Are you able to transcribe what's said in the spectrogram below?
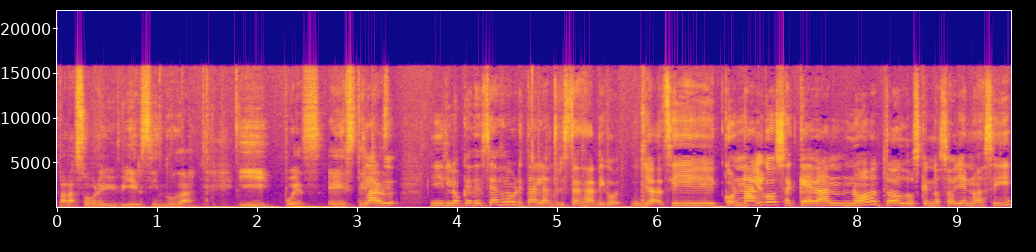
para sobrevivir, sin duda. Y pues, este. Claro, y lo que decías ahorita de la tristeza, digo, ya si con algo se quedan, ¿no? Todos los que nos oyen o así.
